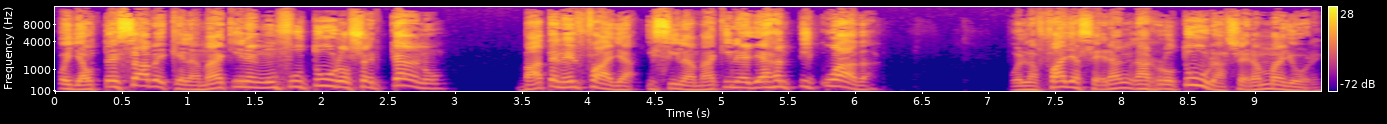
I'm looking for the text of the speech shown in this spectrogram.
pues ya usted sabe que la máquina en un futuro cercano va a tener falla y si la máquina ya es anticuada, pues las fallas serán, las roturas serán mayores.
